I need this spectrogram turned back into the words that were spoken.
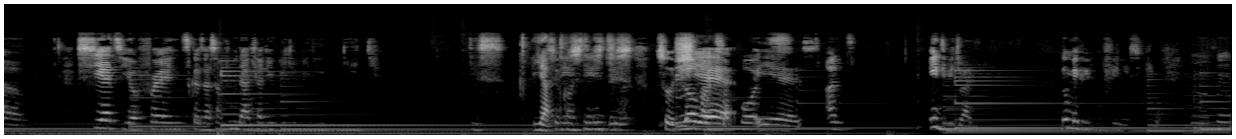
um, share to your friends because there's some people that actually really really. Yeah So this, continue this, to this. so love and share support. yes and individually. Don't make people feel insecure. mm-hmm.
